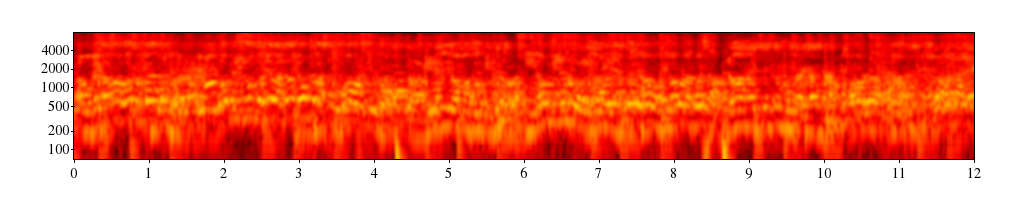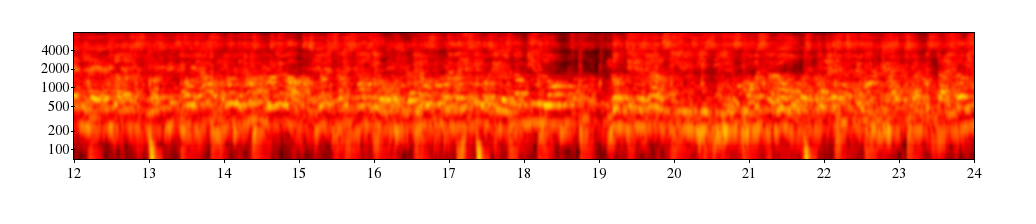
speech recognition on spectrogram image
vamos, ya. Dos minutos llevan, ¿no? ¿Yo qué pasa? ahí? ¿Cómo va el tiempo? Todavía no llevamos dos minutos. Y dos minutos, ya voy a estar, vamos, que vamos a la cuarta. No hagáis esto en vuestra casa. No, no, no, tenemos un problema, señores, ¿sabéis, Sergio? Tenemos comérsela luego. Está, está bien.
